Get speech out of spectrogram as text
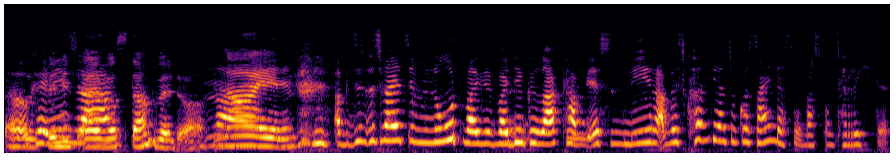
Also Okay, bin ich sagen- Albus Dumbledore. Nein. Aber das, das war jetzt im Not, weil wir bei dir gesagt haben, er ist ein Lehrer. Aber es könnte ja sogar sein, dass er was unterrichtet.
